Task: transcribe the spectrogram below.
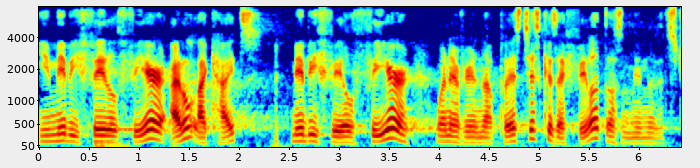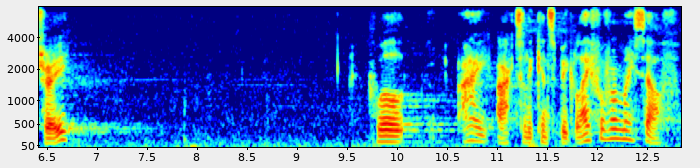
you maybe feel fear. I don't like heights. Maybe feel fear whenever you're in that place. Just because I feel it doesn't mean that it's true. Well, I actually can speak life over myself.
